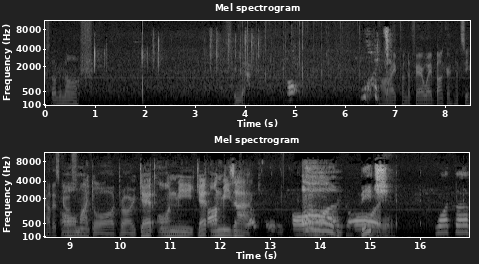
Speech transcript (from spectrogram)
it's not enough. Spin that. Oh, what? All right, from the fairway bunker. Let's see how this goes. Oh my god, bro. Get on me. Get ah. on me, Zach. Oh, oh! my Oh! god. bitch. What the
